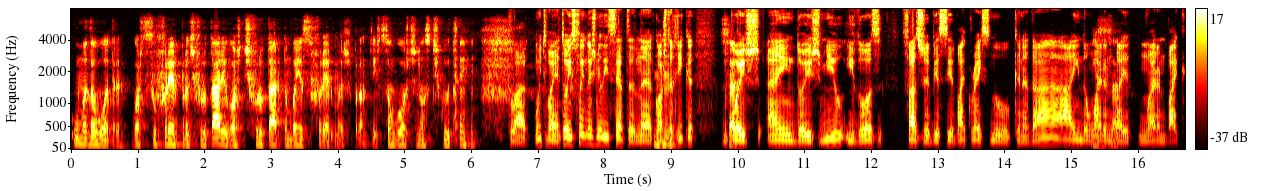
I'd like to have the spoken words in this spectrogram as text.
uma da outra. Gosto de sofrer para desfrutar e eu gosto de desfrutar também a sofrer, mas pronto, isto são gostos, não se discutem. Claro, muito bem. Então isso foi em 2007 na Costa uhum. Rica, depois certo. em 2012 fazes a BC Bike Race no Canadá, há ainda um Iron, bike, um Iron Bike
